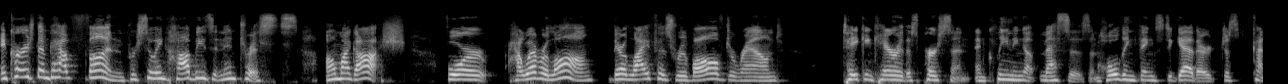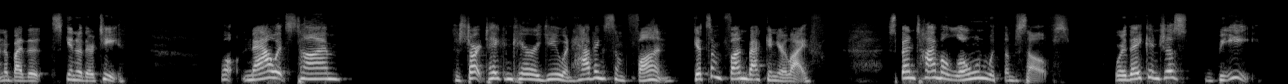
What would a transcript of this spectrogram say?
encourage them to have fun pursuing hobbies and interests. Oh my gosh. For however long their life has revolved around taking care of this person and cleaning up messes and holding things together just kind of by the skin of their teeth. Well now it's time to start taking care of you and having some fun. Get some fun back in your life. Spend time alone with themselves where they can just be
